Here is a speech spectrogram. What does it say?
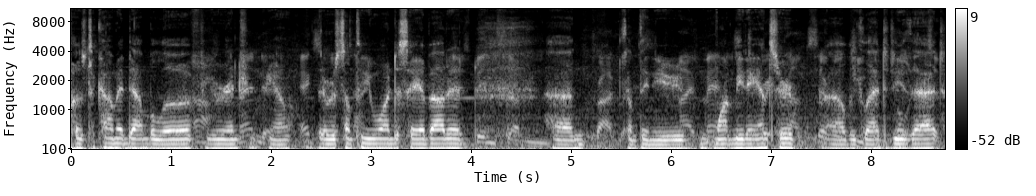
post a comment down below if you were interested. You know, there was something you wanted to say about it, um, something you want me to answer. I'll be glad to do that.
